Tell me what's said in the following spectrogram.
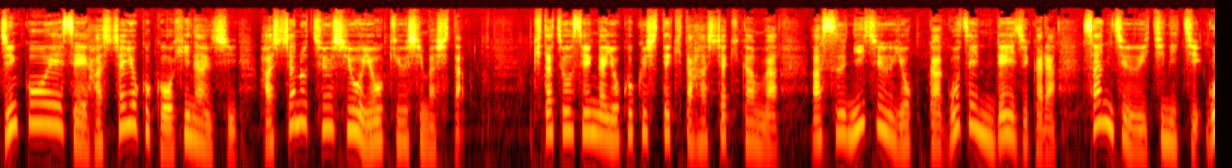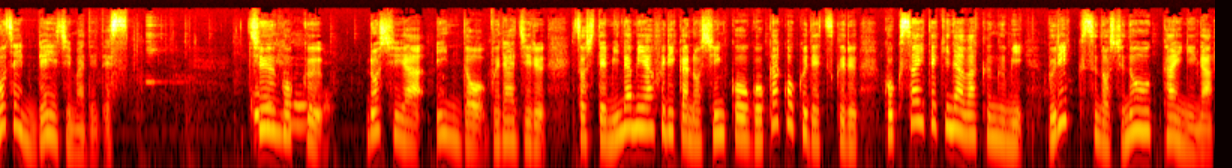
人工衛星発射予告を非難し発射の中止を要求しました。北朝鮮が予告してきた発射期間は明日24日午前0時から31日午前0時までです。中国ロシア、インド、ブラジル、そして南アフリカの新興5カ国で作る国際的な枠組みブリックスの首脳会議が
